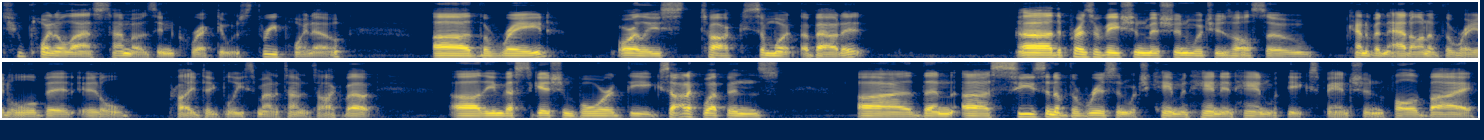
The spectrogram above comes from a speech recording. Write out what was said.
2.0 last time. I was incorrect. It was 3.0. Uh, the Raid, or at least talk somewhat about it. Uh, the Preservation Mission, which is also kind of an add on of the Raid a little bit. It'll probably take the least amount of time to talk about. Uh, the Investigation Board, the Exotic Weapons, uh, then uh, Season of the Risen, which came in hand in hand with the expansion, followed by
